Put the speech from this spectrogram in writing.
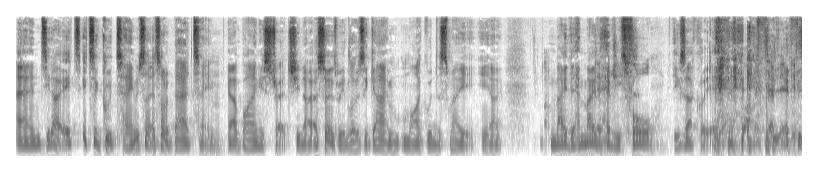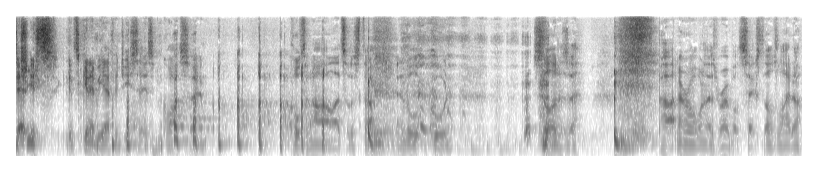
and you know, it's it's a good team. It's not, it's not a bad team uh, by any stretch. You know, as soon as we lose a game, my goodness me, you know. May the may the heavens fall. Exactly. I mean, it's, effi- it's, Effigies. it's, it's going to be effigy season quite soon. Coulter Nile, that sort of stuff, and it'll look good. Sell it as a partner or one of those robot sex dolls later.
